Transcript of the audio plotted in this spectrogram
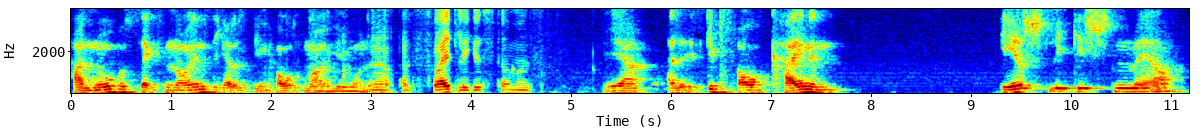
Hannover 96 hat das Ding auch mal gewonnen. Ja, als Zweitligist damals. Ja, also es gibt auch keinen Erstligisten mehr.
